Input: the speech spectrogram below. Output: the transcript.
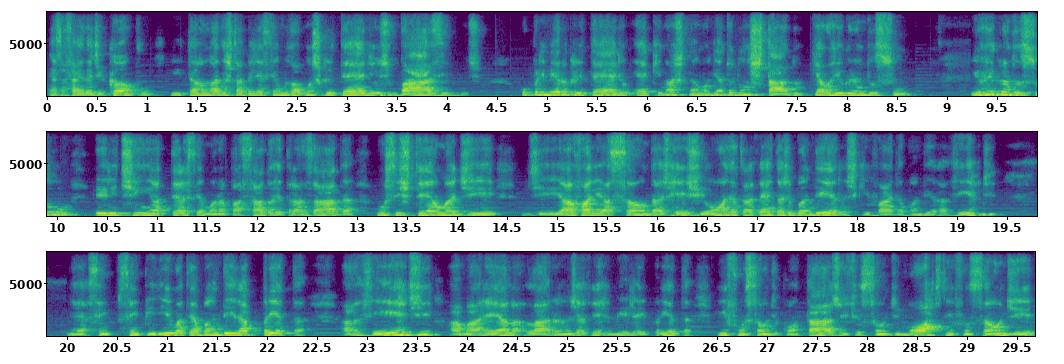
essa saída de campo, então nós estabelecemos alguns critérios básicos. O primeiro critério é que nós estamos dentro de um estado, que é o Rio Grande do Sul. E o Rio Grande do Sul, ele tinha até semana passada, retrasada, um sistema de, de avaliação das regiões através das bandeiras, que vai da bandeira verde, né, sem, sem perigo, até a bandeira preta, a verde, amarela, laranja, vermelha e preta, em função de contágio, em função de mortes, em função de,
